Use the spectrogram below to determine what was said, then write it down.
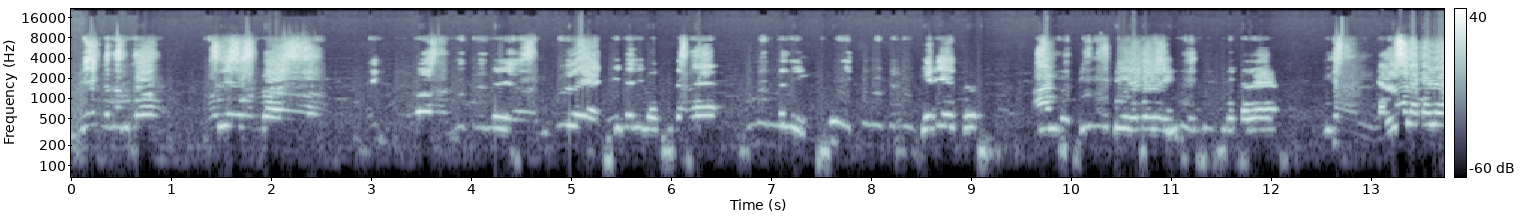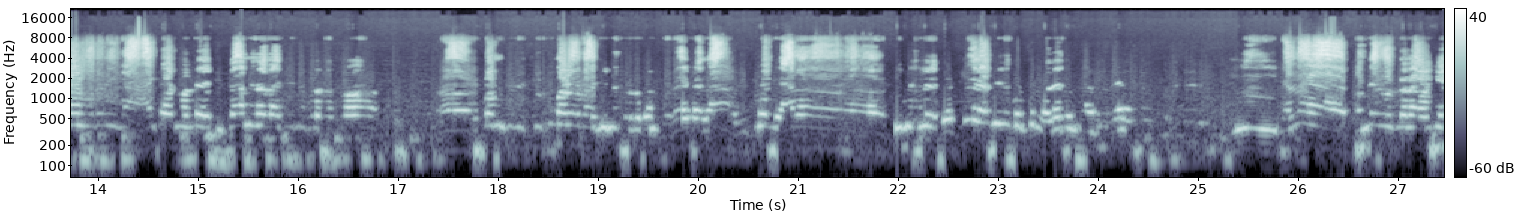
ವಿವೇಕಾನಂದ ನೂತನ ಇಬ್ಬರು ಇನ್ನೂ ಹೆಚ್ಚಿನ ಜೆಡಿಎಸ್ ಅಂಡ್ ಬಿಜೆಪಿ ಇರ್ತವೆ ಈಗ ಎಲ್ಲ ಲೆಕ್ಕಾಚಾರ ಈಗ ಆಯ್ಕೆ ಕೊಡಬೇಕು. ಶಿವಕುಮಾರ್ ರಾಜೀನಾಮೆ ಕೊಡಬೇಕು ಯಾವ ಕೊಡ್ತಾರೆ ಒಳ್ಳೇದು ಈ ಇದೆಲ್ಲ ತಂದೆ ಅವ್ರಿಗೆ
